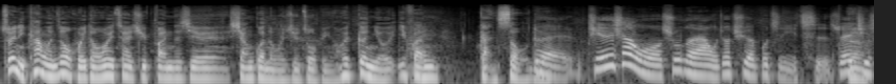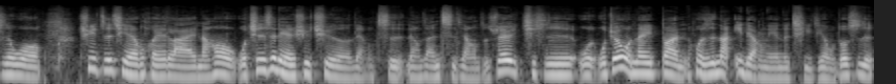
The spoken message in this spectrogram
所以你看完之后，回头会再去翻这些相关的文学作品，会更有一番。感受对，其实像我苏格兰，我就去了不止一次，所以其实我去之前回来，然后我其实是连续去了两次、两三次这样子，所以其实我我觉得我那一段或者是那一两年的期间，我都是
